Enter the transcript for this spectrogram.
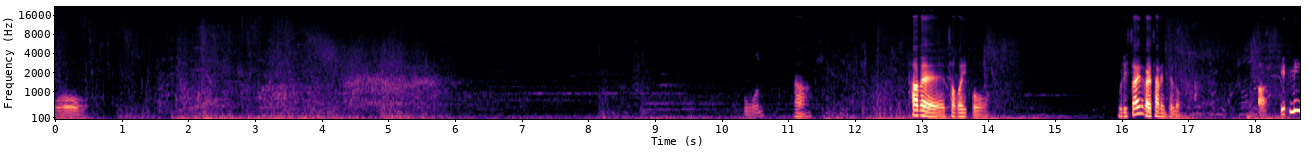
오 궁원 아. 탑에 저거 있고. 우리 사이드 갈 사람이 별로. 없어. 아, hit me?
